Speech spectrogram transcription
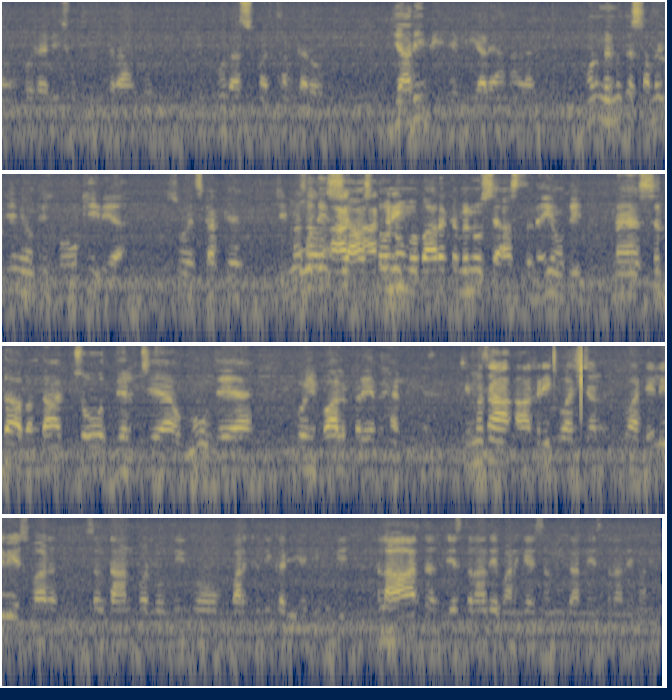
ਉਹ ਰੈਲੀ ਛੋਟੀ ਕਰਾ ਕੇ ਵੀ ਉਹਦਾ ਸਮਰਥਨ ਕਰੋ। ਯਾਰੀ ਬੀਜੇਪੀ ਵਾਲਿਆਂ ਨਾਲ। ਹੈ। ਹੁਣ ਮੈਨੂੰ ਤਾਂ ਸਮਝ ਹੀ ਨਹੀਂ ਆਉਂਦੀ ਹੋ ਕੀ ਰਿਹਾ। ਸੋ ਇਸ ਕਰਕੇ ਉਹਦੀ ਸਾਹਿਬ ਸਿਆਸਤ ਉਹਨੂੰ ਮੁਬਾਰਕ ਮੈਨੂੰ ਸਿਆਸਤ ਨਹੀਂ ਆਉਂਦੀ। ਮੈਂ ਸਿੱਧਾ ਬੰਦਾ ਜੋ ਦਿਲ 'ਚ ਹੈ ਉਹ ਮੂੰਹ ਤੇ ਹੈ ਕੋਈ ਬਲ ਪ੍ਰੇਮ ਹੈ ਨਹੀਂ। ਹੈ ਚੀਮਾ ਸਾਹਿਬ ਆਖਰੀ ਕੁਐਸਚਨ ਤੁਹਾਡੇ ਲਈ ਵੀ ਇਸ ਵਾਰ ਸੁਲਤਾਨਪੁਰ ਲੋਧੀ ਤੋਂ ਪਰਖ ਦੀ ਘੜੀ ਹੈਗੀ ਕਿਉਂਕਿ ਹਾਲਾਤ ਇਸ ਤਰ੍ਹਾਂ ਦੇ ਬਣ ਗਏ ਸਮੀਕਰਨ ਇਸ ਤਰ੍ਹਾਂ ਦੇ ਬਣ ਗਏ।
